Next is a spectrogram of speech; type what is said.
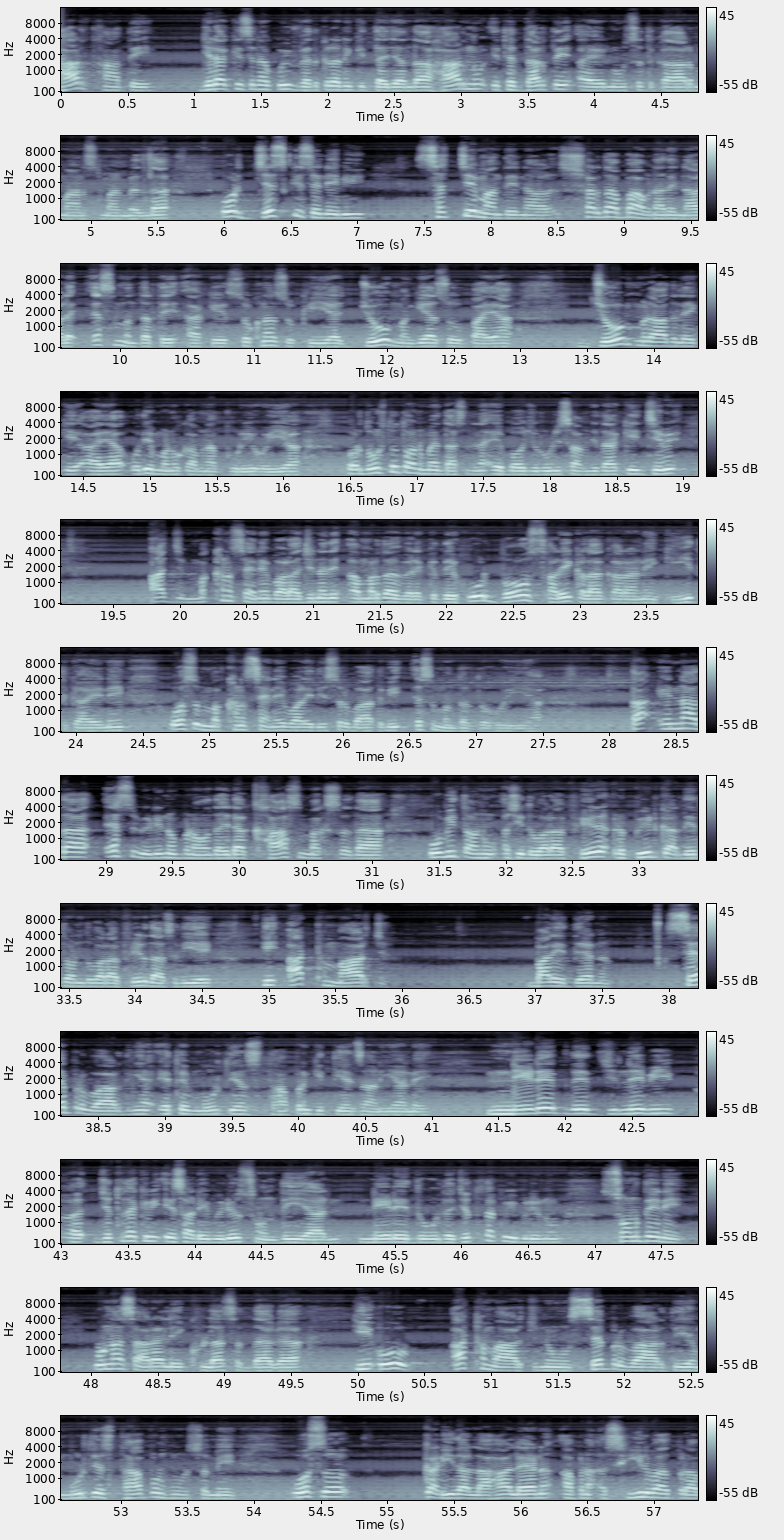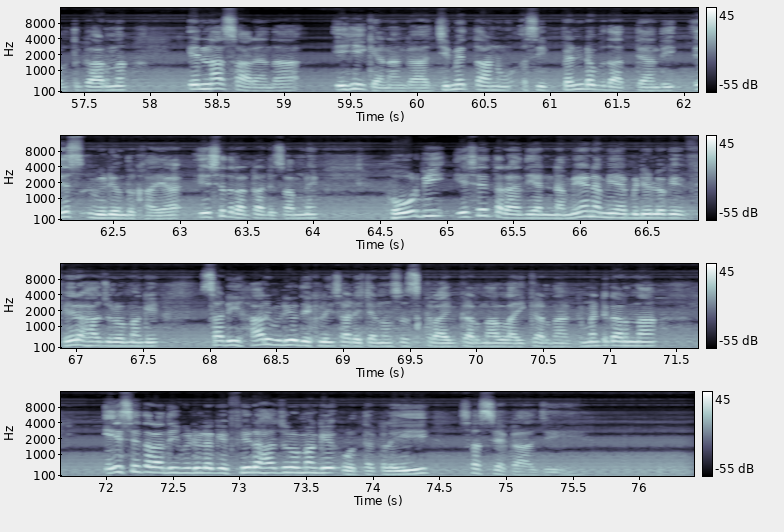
ਹਰ ਥਾਂ ਤੇ ਜਿਹੜਾ ਕਿਸੇ ਨਾਲ ਕੋਈ ਵਿਤਕਰਾ ਨਹੀਂ ਕੀਤਾ ਜਾਂਦਾ, ਹਰ ਨੂੰ ਇੱਥੇ ਦਰ ਤੇ ਆਏ ਨੂੰ ਸਤਿਕਾਰ ਮਾਨ ਸਨਮਾਨ ਮਿਲਦਾ ਔਰ ਜਿਸ ਕਿਸੇ ਨੇ ਵੀ ਸੱਚੇ ਮਨ ਦੇ ਨਾਲ, ਸ਼ਰਧਾ ਭਾਵਨਾ ਦੇ ਨਾਲ ਇਸ ਮੰਦਰ ਤੇ ਆ ਕੇ ਸੁਖਣਾ ਸੁਖੀ ਹੈ ਜੋ ਮੰਗਿਆ ਸੋ ਪਾਇਆ, ਜੋ ਮੁਰਾਦ ਲੈ ਕੇ ਆਇਆ, ਉਹਦੀ ਮਨੋਕਾਮਨਾ ਪੂਰੀ ਹੋਈ ਆ। ਔਰ ਦੋਸਤੋ, ਤੁਹਾਨੂੰ ਮੈਂ ਦੱਸ ਦੇਣਾ ਇਹ ਬਹੁਤ ਜ਼ਰੂਰੀ ਸਮਝਦਾ ਕਿ ਜਿਵੇਂ ਅੱਜ ਮੱਖਣ ਸੈਨੇ ਵਾਲਾ ਜਿਨ੍ਹਾਂ ਦੇ ਅਮਰ ਦਾ ਵਿਰਕ ਤੇ ਹੋਰ ਬਹੁਤ ਸਾਰੇ ਕਲਾਕਾਰਾਂ ਨੇ ਗੀਤ ਗਾਏ ਨੇ, ਉਸ ਮੱਖਣ ਸੈਨੇ ਵਾਲੇ ਦੀ ਸ਼ੁਰੂਆਤ ਵੀ ਇਸ ਮੰਦਰ ਤੋਂ ਹੋਈ ਆ। ਤਾਂ ਇਹਨਾਂ ਦਾ ਇਸ ਵੀਡੀਓ ਨੂੰ ਬਣਾਉਣ ਦਾ ਜਿਹੜਾ ਖਾਸ ਮਕਸਦ ਆ, ਉਹ ਵੀ ਤੁਹਾਨੂੰ ਅਸੀਂ ਦੁਬਾਰਾ ਫੇਰ ਰਿਪੀਟ ਕਰਦੇ ਤੁਹਾਨੂੰ ਦੁਬਾਰਾ ਫੇਰ ਦੱਸ ਦਈਏ ਕਿ 8 ਮਾਰਚ ਵਾਲੇ ਦਿਨ ਸਹਿ ਪਰਿਵਾਰ ਦੀਆਂ ਇੱਥੇ ਮੂਰਤੀਆਂ ਸਥਾਪਨ ਕੀਤੀਆਂ ਜਾਣੀਆਂ ਨੇ। ਨੇੜੇ ਦੇ ਜਿੰਨੇ ਵੀ ਜਿੱਥੋਂ ਤੱਕ ਵੀ ਇਹ ਸਾਡੀ ਵੀਡੀਓ ਸੁਣਦੀ ਆ, ਨੇੜੇ ਦੂਰ ਦੇ ਜਿੱਥੋਂ ਤੱਕ ਵੀ ਵੀਡੀਓ ਨੂੰ ਸੁਣਦੇ ਨੇ ਉਹਨਾਂ ਸਾਰਿਆਂ ਲਈ ਖੁੱਲਾ ਸੱਦਾ ਗਾ ਕਿ ਉਹ 8 ਮਾਰਚ ਨੂੰ ਸਹਿ ਪਰਿਵਾਰ ਦੀ ਮੂਰਤੀ ਸਥਾਪਨ ਹੋਣ ਸਮੇਂ ਉਸ ਘੜੀ ਦਾ ਲਾਹਾ ਲੈਣ ਆਪਣਾ ਆਸ਼ੀਰਵਾਦ ਪ੍ਰਾਪਤ ਕਰਨ, ਇਹਨਾਂ ਸਾਰਿਆਂ ਦਾ ਇਹੀ ਕਹਿਣਾਗਾ। ਜਿਵੇਂ ਤੁਹਾਨੂੰ ਅਸੀਂ ਪਿੰਡ ਵਧਾਤਿਆਂ ਦੀ ਇਸ ਵੀਡੀਓ ਨੂੰ ਦਿਖਾਇਆ, ਇਸੇ ਤਰ੍ਹਾਂ ਤੁਹਾਡੇ ਸਾਹਮਣੇ ਹੋਰ ਵੀ ਇਸੇ ਤਰ੍ਹਾਂ ਦੀਆਂ ਨਵੀਆਂ-ਨਵੀਆਂ ਵੀਡੀਓ ਲੈ ਫਿਰ ਹਾਜ਼ਰ ਹੋਵਾਂਗੇ। ਸਾਡੀ ਹਰ ਵੀਡੀਓ ਦੇਖ ਲਈ, ਸਾਡੇ ਚੈਨਲ ਨੂੰ ਸਬਸਕ੍ਰਾਈਬ ਕਰਨਾ ਲਾਈਕ ਕਰਨਾ ਕਮੈਂਟ ਕਰਨਾ, ਇਸੇ ਤਰ੍ਹਾਂ ਦੀ ਵੀਡੀਓ ਲੈ ਕੇ ਫਿਰ ਹਾਜ਼ਰ ਹੋਵਾਂਗੇ। ਉਦ ਤੱਕ ਲਈ ਸਤਿ ਸ਼੍ਰੀ ਅਕਾਲ ਜੀ।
